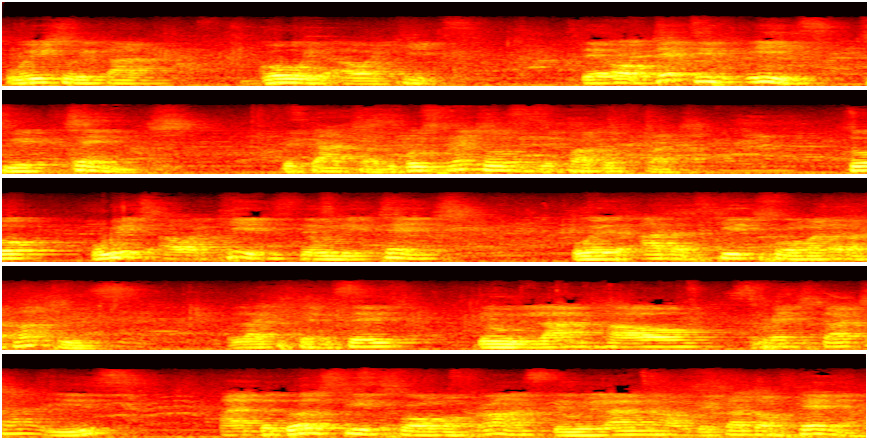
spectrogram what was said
which we can go with our kids. The objective is to exchange the culture because French also is a part of culture. So, which our kids they will exchange with other kids from other countries. Like you can say, they will learn how French culture is, and those kids from France they will learn how the culture of Kenya.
